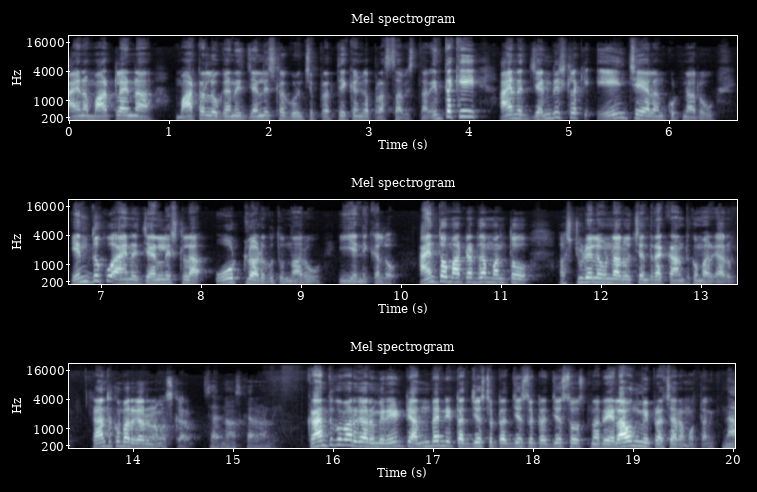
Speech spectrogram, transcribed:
ఆయన మాట్లాడిన మాటల్లో కానీ జర్నలిస్టుల గురించి ప్రత్యేకంగా ప్రస్తావిస్తున్నారు. ఇంతకీ ఆయన జర్నలిస్టులకి ఏం చేయాలనుకుంటున్నారు? ఎందుకు ఆయన జర్నలిస్టుల ఓట్లు అడుగుతున్నారు ఈ ఎన్నికల్లో? ఆయనతో మాట్లాడదాం. మనతో స్టూడియోలో ఉన్నారు చంద్ర క్రాంత్ కుమార్ గారు. క్రాంత్ కుమార్ గారు నమస్కారం. సార్ నమస్కారం అండి. క్రాంతి కుమార్ గారు మీరు ఏంటి అందరినీ టచ్ చేస్తూ టచ్ చేస్తూ టచ్ చేస్తూ వస్తున్నారు? ఎలా ఉంది మీ ప్రచారం మొత్తానికి? నా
